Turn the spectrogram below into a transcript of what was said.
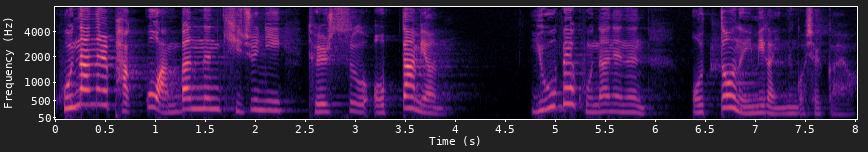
고난을 받고 안 받는 기준이 될 수 없다면 욥의 고난에는 어떤 의미가 있는 것일까요?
